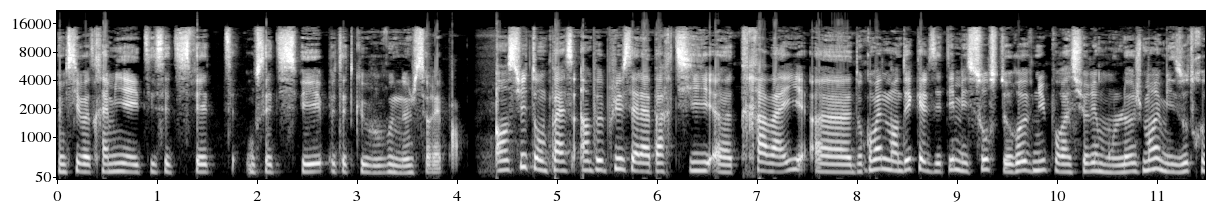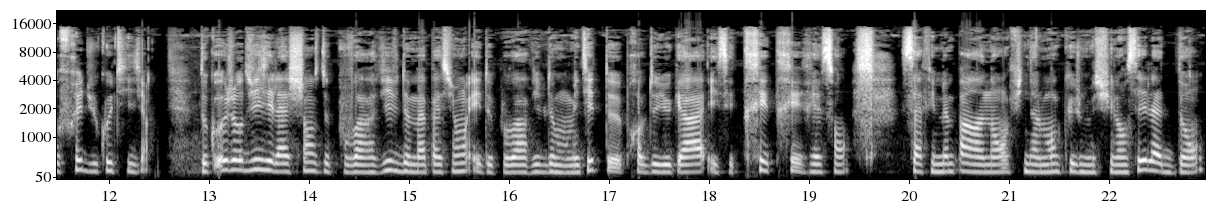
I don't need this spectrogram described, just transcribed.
même si votre ami a été satisfaite ou satisfait, peut-être que vous ne le serez pas. Ensuite, on passe un peu plus à la partie euh, travail. Euh, donc, on m'a demandé quelles étaient mes sources de revenus pour assurer mon logement et mes autres frais du quotidien. Donc, aujourd'hui, j'ai la chance de pouvoir vivre de ma passion et de pouvoir vivre de mon métier de prof de yoga. Et c'est très, très récent. Ça fait même pas un an finalement que je me suis lancée là-dedans.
